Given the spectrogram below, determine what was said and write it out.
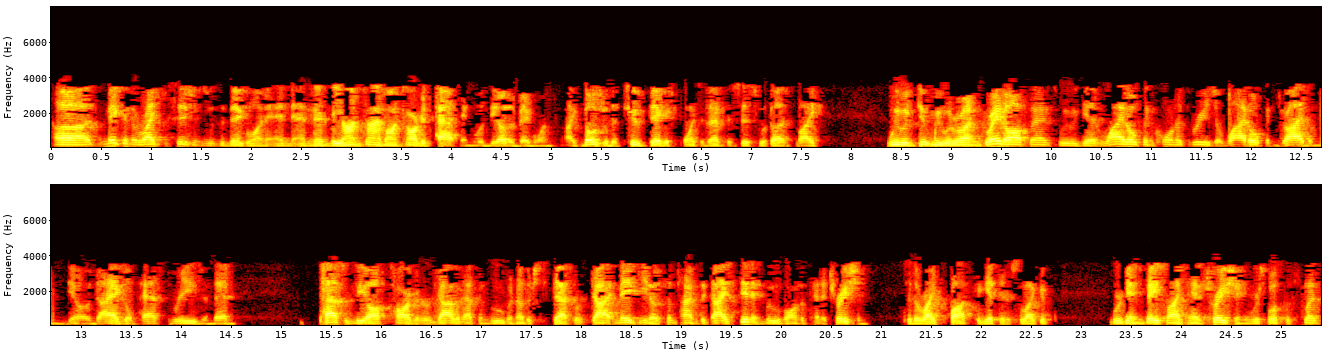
Uh, making the right decisions was the big one, and and then the on time, on target passing was the other big one. Like those were the two biggest points of emphasis with us. Like we would do, we would run great offense. We would get wide open corner threes or wide open drive you know diagonal pass threes, and then pass would be off target, or guy would have to move another step, or guy maybe you know sometimes the guys didn't move on the penetration to the right spot to get there. So like if we're getting baseline penetration, we're supposed to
